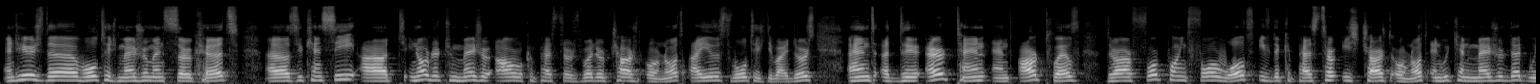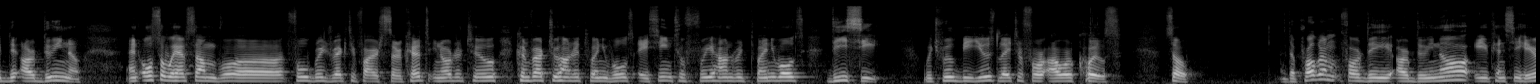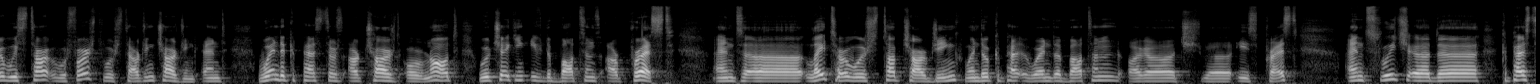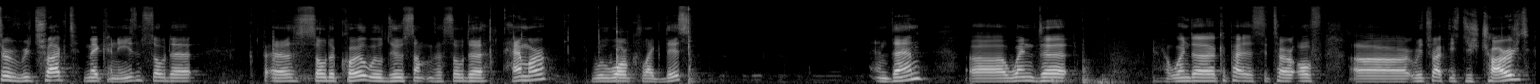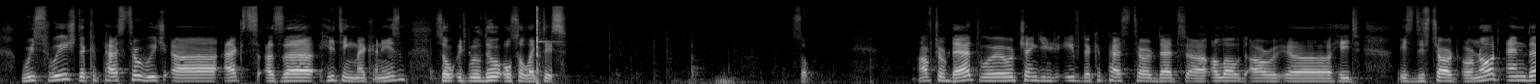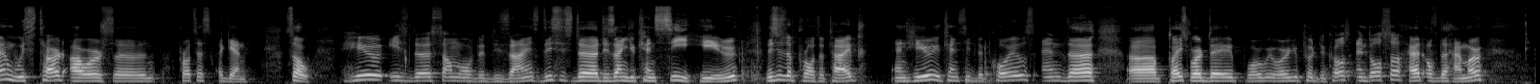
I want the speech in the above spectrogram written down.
And here's the voltage measurement circuit. As you can see, uh, in order to measure our capacitors, whether charged or not, I used voltage dividers. And at the R10 and R12, there are 4.4 volts if the capacitor is charged or not. And we can measure that with the Arduino. And also we have some uh, full bridge rectifier circuit in order to convert 220 volts AC into 320 volts DC, which will be used later for our coils. So the program for the Arduino, you can see here, we start, first we're starting charging. And when the capacitors are charged or not, we're checking if the buttons are pressed. And uh, later we'll stop charging when the, when the button uh, uh, is pressed and switch uh, the capacitor retract mechanism. So the, uh, so the coil will do something, so the hammer will work like this. And then uh, when the when the capacitor of uh, retract is discharged, we switch the capacitor which uh, acts as a heating mechanism. So it will do also like this. So after that, we are changing if the capacitor that uh, allowed our uh, heat is discharged or not. And then we start our uh, process again. So here is the some of the designs. This is the design you can see here. This is a prototype. And here you can see the coils and the uh, place where, they, where, we, where you put the coils and also head of the hammer.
